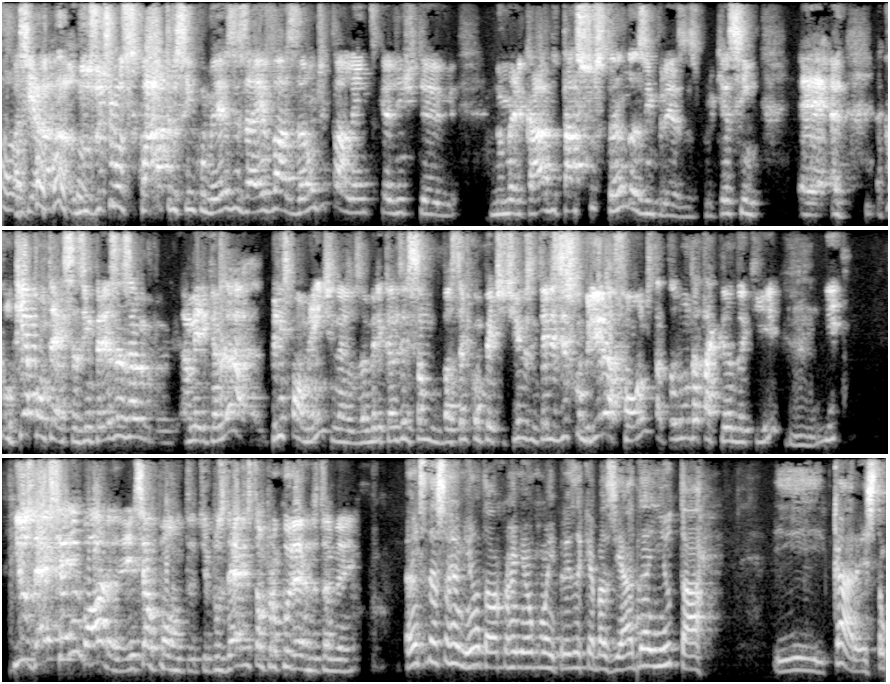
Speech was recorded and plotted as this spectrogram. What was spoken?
Oh! Assim, a, nos últimos quatro, cinco meses, a evasão de talentos que a gente teve no mercado está assustando as empresas, porque assim. É, é, o que acontece? As empresas americanas, principalmente, né, os americanos eles são bastante competitivos, então eles descobriram a fonte, está todo mundo atacando aqui, uhum. e, e os devs querem ir embora, esse é o ponto. Tipo, os devs estão procurando também. Antes dessa reunião, eu estava com a reunião com uma empresa que é baseada em Utah. E, cara, eles estão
